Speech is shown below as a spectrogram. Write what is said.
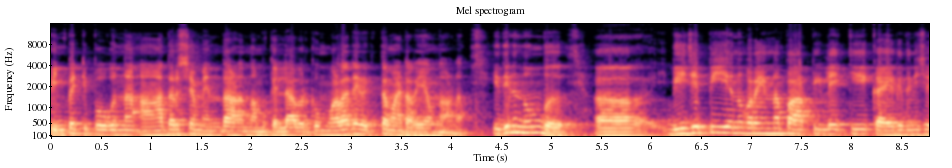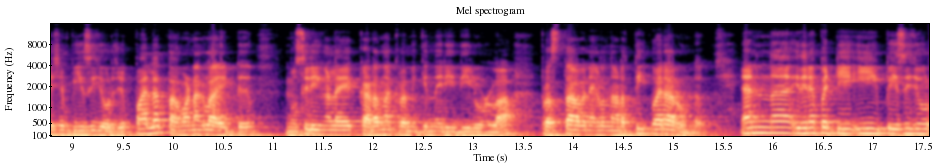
പിൻപറ്റി പോകുന്ന ആദർശം എന്താണെന്ന് നമുക്ക് എല്ലാവർക്കും വളരെ വ്യക്തമായിട്ട് അറിയാവുന്നതാണ്. ഇതിനു മുമ്പ് ബി ജെ പി എന്ന് പറയുന്ന പാർട്ടിയിലേക്ക് കയറിയതിന് ശേഷം പി സി ജോർജ് പല തവണകളായിട്ട് മുസ്ലിങ്ങളെ കടന്നാക്രമിക്കുന്ന രീതിയിലുള്ള പ്രസ്താവനകൾ നടത്തി വരാറുണ്ട്. ഞാൻ ഇതിനെപ്പറ്റി ഈ പി സി ജോർജ്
